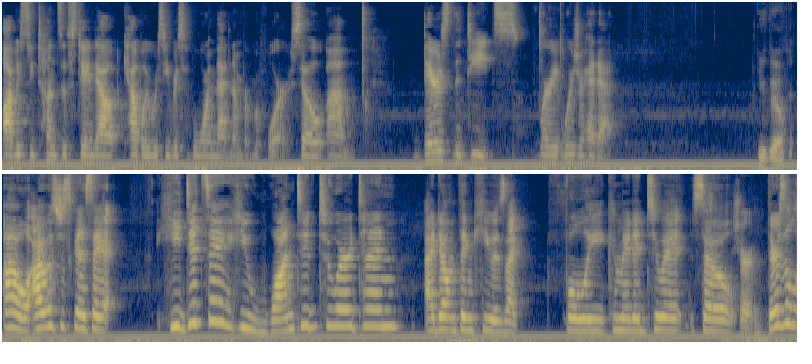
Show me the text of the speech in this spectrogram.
obviously, tons of standout Cowboy receivers have worn that number before. So um, there's the deets. Where, where's your head at? you go. oh, I was just going to say, he did say he wanted to wear 10. I don't think he was like fully committed to it. So Sure. there's a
